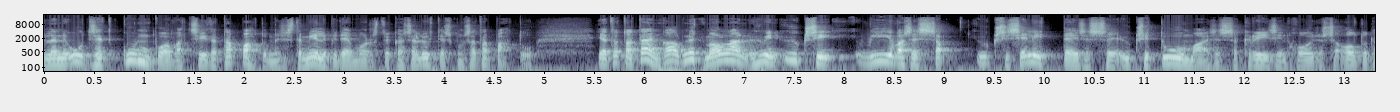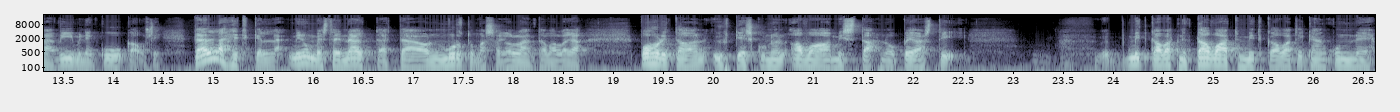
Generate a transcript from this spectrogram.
kyllä ne uutiset kumpuavat siitä tapahtumisesta, mielipiteen muodosta, joka siellä yhteiskunnassa tapahtuu. Ja tota, tämän kautta nyt me ollaan hyvin yksi viivasessa, yksi selitteisessä ja yksi tuumaisessa kriisin hoidossa oltu tämä viimeinen kuukausi. Tällä hetkellä minun mielestäni näyttää, että tämä on murtumassa jollain tavalla ja pohditaan yhteiskunnan avaamista nopeasti, mitkä ovat ne tavat, mitkä ovat ikään kuin ne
